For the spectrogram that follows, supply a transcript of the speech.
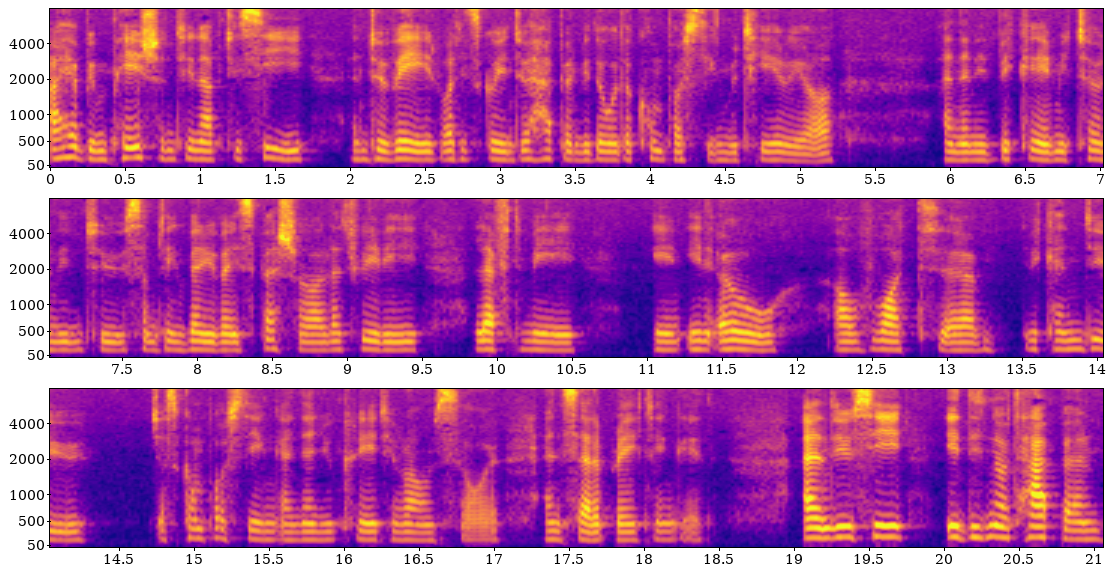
I have been patient enough to see and to wait what is going to happen with all the composting material. And then it became, it turned into something very, very special that really left me in, in awe of what um, we can do just composting and then you create your own soil and celebrating it. And you see, it did not happen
